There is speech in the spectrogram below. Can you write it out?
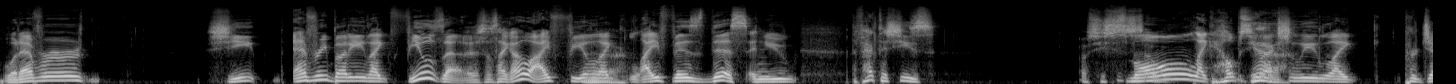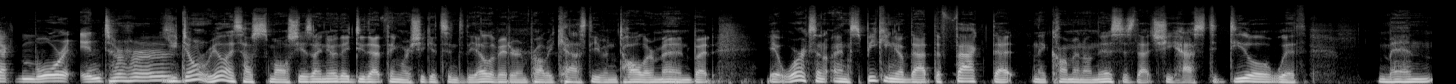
whatever. She, everybody like feels that. It's just like, oh, I feel Yeah. like life is this, and you, the fact that she's Oh, she's small like helps you Yeah. actually like project more into her. you don't realize how small she is. I know they do that thing where she gets into the elevator and probably cast even taller men, but it works. And, and speaking of that, the fact that and they comment on this is that she has to deal with men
